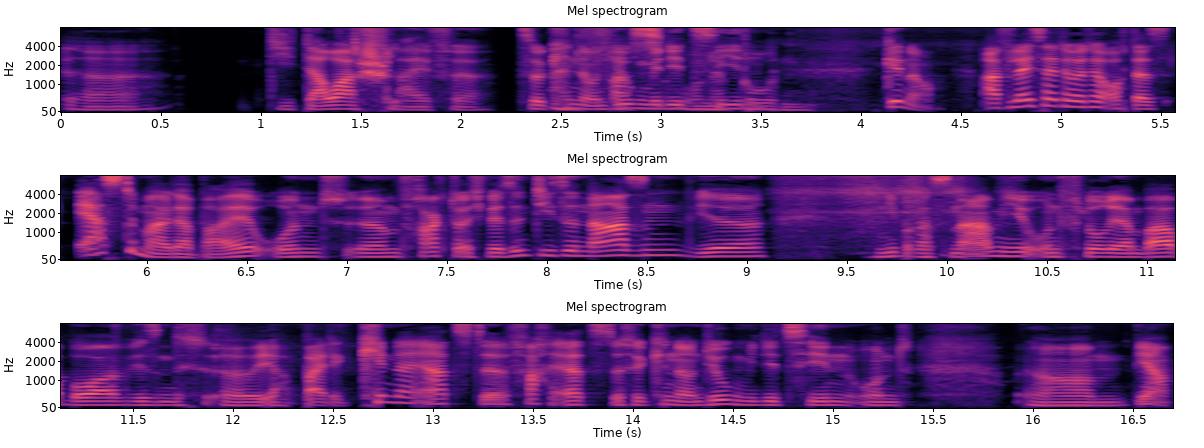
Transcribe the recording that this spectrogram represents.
äh, die Dauerschleife zur Kinder- und Jugendmedizin. Ohne Boden. Genau. Aber vielleicht seid ihr heute auch das erste Mal dabei und ähm, fragt euch, wer sind diese Nasen? Wir, Nibras Nami und Florian Barbour, wir sind äh, ja beide Kinderärzte, Fachärzte für Kinder- und Jugendmedizin und ähm, ja,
